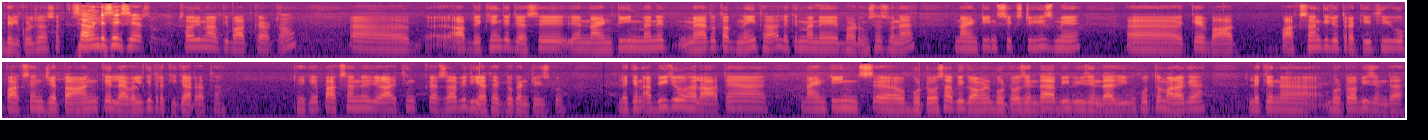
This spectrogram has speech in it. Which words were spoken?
बिल्कुल जा सकते हैं। सेवेंटी सिक्स ईयर्स हो गए। सॉरी मैं आपकी बात काट रहा हूँ। आप देखेंगे जैसे 19 मैंने मैं तो तब नहीं था लेकिन मैंने बड़ों से सुना है। नाइनटीन सिक्सटीज़ में आ, के बाद पाकिस्तान की जो तरक्की थी, वो पाकिस्तान जापान के लेवल की तरक्की कर रहा था। ठीक है, पाकिस्तान ने आई थिंक कर्जा भी दिया था एक दो कंट्रीज़ को। लेकिन अभी जो हालात हैं, नाइनटीन भुटो साहब की गवर्नमेंट भुटो ज़िंदा अभी भी ज़िंदा जी। खुद तो मारा गया, लेकिन भुटो अभी ज़िंदा है।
